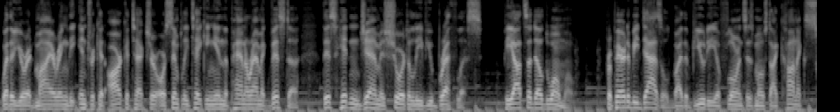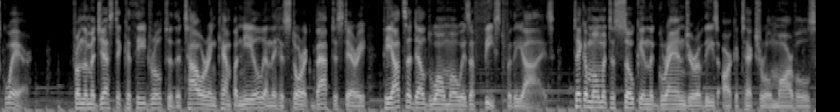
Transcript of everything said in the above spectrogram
Whether you're admiring the intricate architecture or simply taking in the panoramic vista, this hidden gem is sure to leave you breathless. Piazza del Duomo. Prepare to be dazzled by the beauty of Florence's most iconic square, from the majestic cathedral to the towering campanile and the historic baptistery, Piazza del Duomo is a feast for the eyes. Take a moment to soak in the grandeur of these architectural marvels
